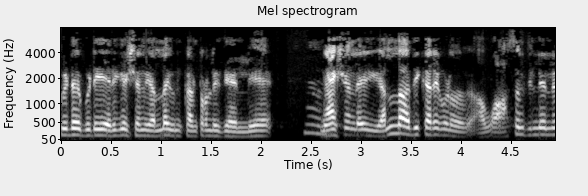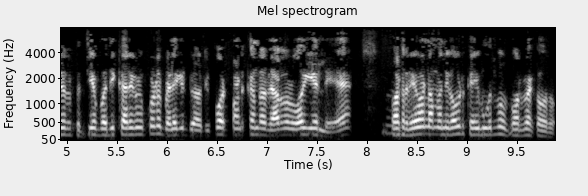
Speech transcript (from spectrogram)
ಪಿ ಡಿ ಬಿಡಿ ಇರಿಗೇಷನ್ ಎಲ್ಲ ಇವ್ನ ಕಂಟ್ರೋಲ್ ಇದೆ ಅಲ್ಲಿ. ನ್ಯಾಷನಲ್ ಎಲ್ಲ ಅಧಿಕಾರಿಗಳು ಅವು ಹಾಸನ ಜಿಲ್ಲೆಯಲ್ಲಿರೋ ಪ್ರತಿಯೊಬ್ಬ ಅಧಿಕಾರಿಗಳು ಕೂಡ ಬೆಳಗ್ಗೆ ರಿಪೋರ್ಟ್ ಮಾಡ್ಕೊಂಡ್ರೆ ಯಾರು ಹೋಗಿ ಅಲ್ಲಿ. ಬಟ್ ರೇವಣ್ಣ ಮನೆಗೆ ಅವ್ರು ಕೈ ಮುಗಿದು ಬರ್ಬೇಕು ಅವರು.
